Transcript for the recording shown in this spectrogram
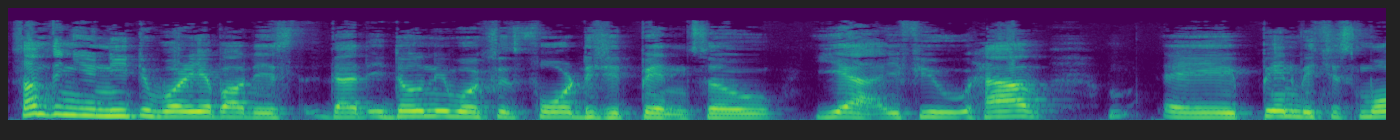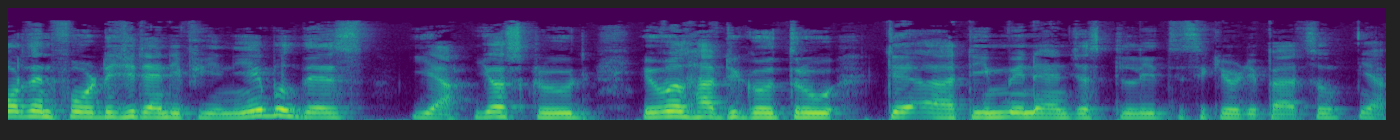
something you need to worry about is that it only works with four digit pin. So yeah, if you have a pin which is more than four digit and if you enable this, yeah, you're screwed. You will have to go through t- uh, TeamWin and just delete the security patch. So yeah,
